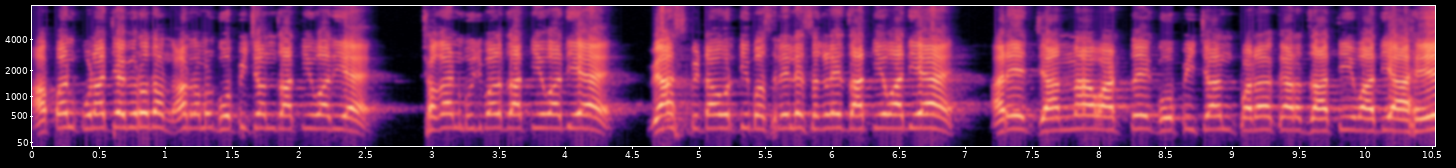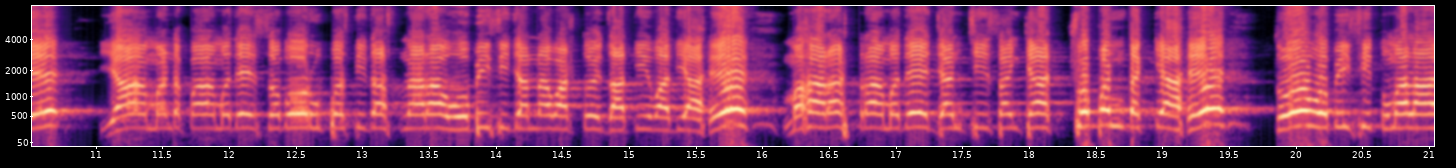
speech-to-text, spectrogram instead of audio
आपण कुणाच्या विरोधात गोपीचंद जातीवादी आहे. छगन भुजबळ जातीयवादी आहे. व्यासपीठावरती बसलेले सगळे जातीयवादी आहे. अरे ज्यांना वाटतंय गोपीचंद पडळकर जातीवादी आहे या मंडपामध्ये समोर उपस्थित असणारा ओबीसी ज्यांना वाटतोय जातीवादी आहे महाराष्ट्रामध्ये ज्यांची संख्या चोपन्न टक्के आहे तो ओबीसी तुम्हाला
